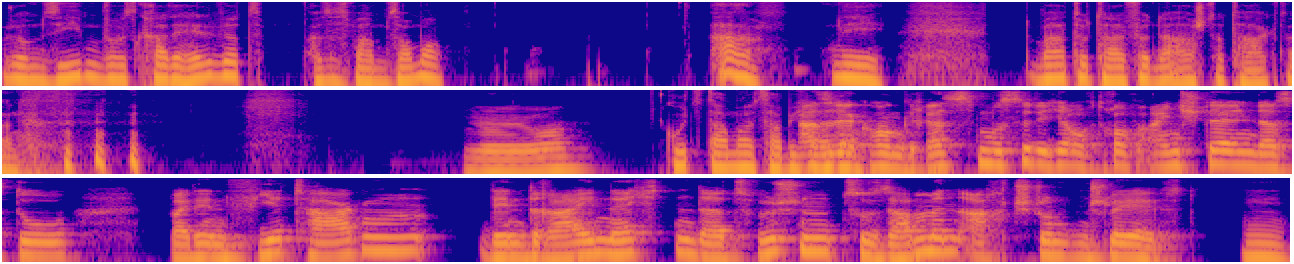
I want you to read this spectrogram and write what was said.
oder um sieben, wo es gerade hell wird. Also es war im Sommer. Ah, nee, war total für den Arsch der Tag dann. naja. Gut, damals habe ich. Also der Kongress musste dich auch darauf einstellen, dass du bei den vier Tagen, den drei Nächten dazwischen zusammen acht Stunden schläfst. Hm.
